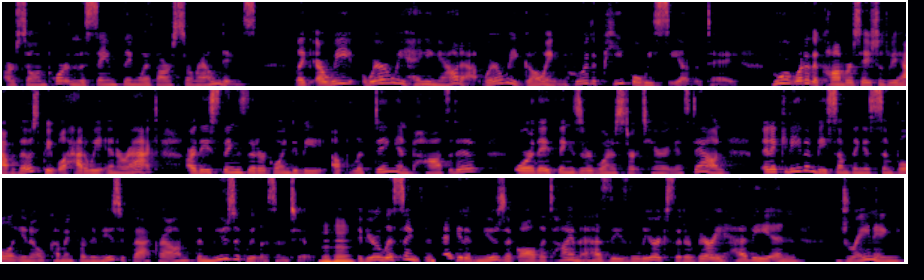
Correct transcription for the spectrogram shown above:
are so important. The same thing with our surroundings. Like, are we, where are we hanging out at? Where are we going? Who are the people we see every day? Who are, what are the conversations we have with those people? How do we interact? Are these things that are going to be uplifting and positive, or are they things that are going to start tearing us down? And it can even be something as simple, you know, coming from the music background, the music we listen to. Mm-hmm. If you're listening to negative music all the time that has these lyrics that are very heavy and draining,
